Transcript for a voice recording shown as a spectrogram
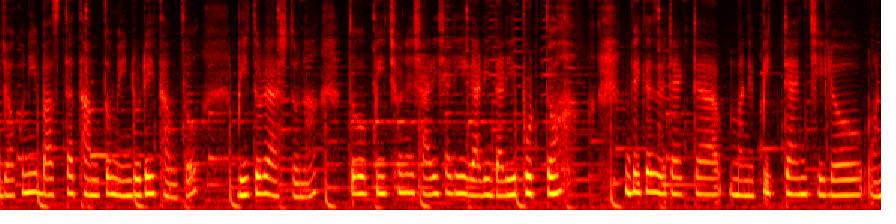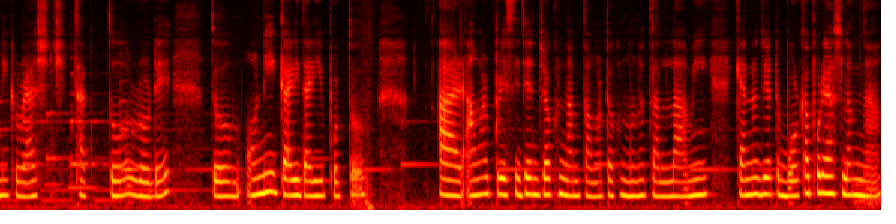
যখনই বাসটা থামতো মেইন রোডেই থামতো, ভিতরে আসতো না, তো পিছনে সারি সারি গাড়ি দাঁড়িয়ে পড়তো। বিকজ এটা একটা মানে পিক টাইম ছিল, অনেক রাশ থাকতো রোডে তো অনেক গাড়ি দাঁড়িয়ে পড়তো। আর আমার প্রেসিডেন্ট যখন নামতো, আমার তখন মনে হতো, আল্লাহ, আমি কেন যে একটা বোরকা পরে আসলাম না,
